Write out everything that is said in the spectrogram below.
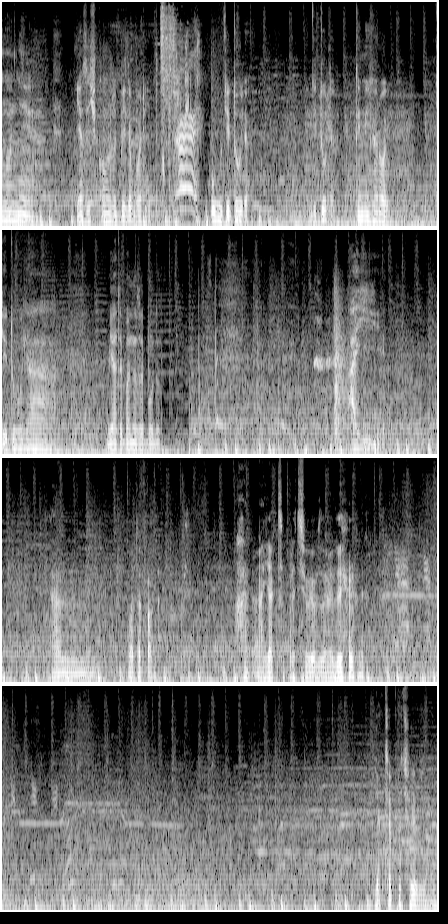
Та ну ні. Язичком вже біля воріт. У, дідуля. Дідуля, ти мій герой. Дідуля. Я тебе не забуду. Ай. Ем. What the fuck? А як це працює взагалі? Як це працює взагалі?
